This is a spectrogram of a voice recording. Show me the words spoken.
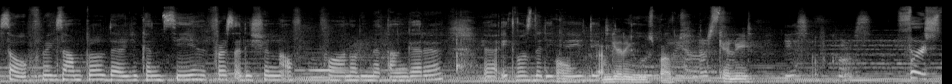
So, for example, there you can see the first edition of Noli Me Tangere. Uh, it was dedicated. Oh, I'm getting to- goosebumps. Can we- Yes, of course. First,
